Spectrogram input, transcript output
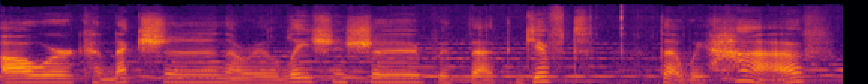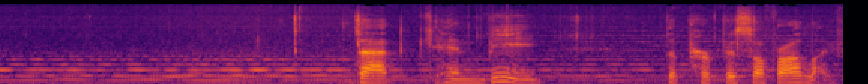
our connection, our relationship with that gift that we have that can be the purpose of our life.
